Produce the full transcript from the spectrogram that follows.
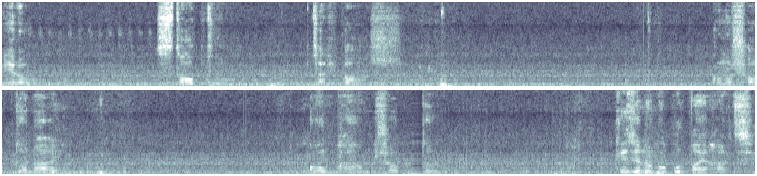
নীরব, স্তব্ধ চারিপাশ। কোনো শব্দ নাই। ঘুম ঘাম শব্দ। কে যেন নপুর পায়ে হাঁটছে।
